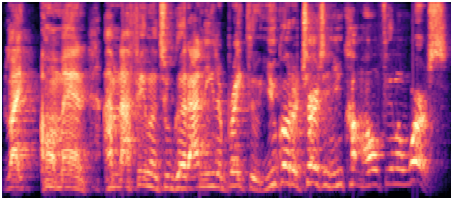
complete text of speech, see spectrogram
like, oh man, I'm not feeling too good. I need a breakthrough. You go to church and you come home feeling worse.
